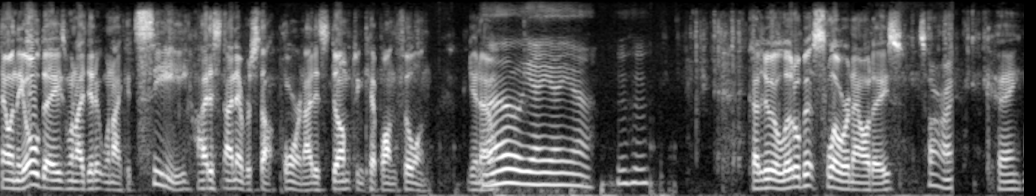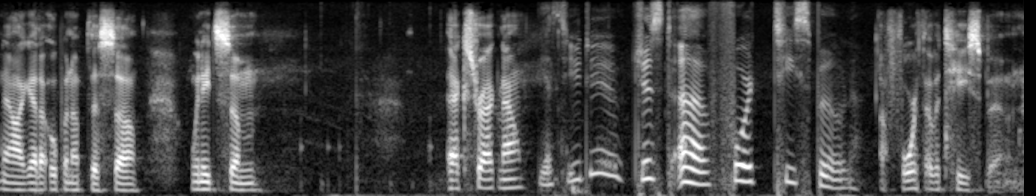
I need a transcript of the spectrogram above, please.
Now, in the old days, when I did it when I could see, I just I never stopped pouring. I just dumped and kept on filling. You know. Oh, yeah, yeah, yeah. Mm-hmm. Got to do it a little bit slower nowadays. It's all right. Okay, now I got to open up this. Uh, we need some extract now. Yes, you do. Just uh, four teaspoon. a fourth of a teaspoon.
